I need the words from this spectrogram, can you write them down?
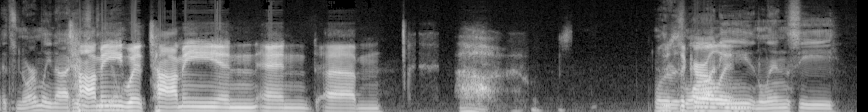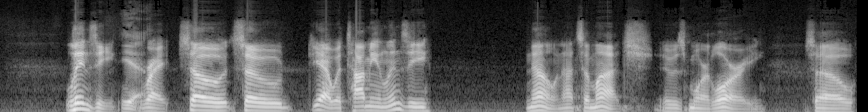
It's normally not Tommy with Tommy and and um, oh, well, there's the girl Lonnie in- and Lindsay. Lindsay. Yeah. right. So so yeah, with Tommy and Lindsay, no, not so much. It was more Laurie. So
